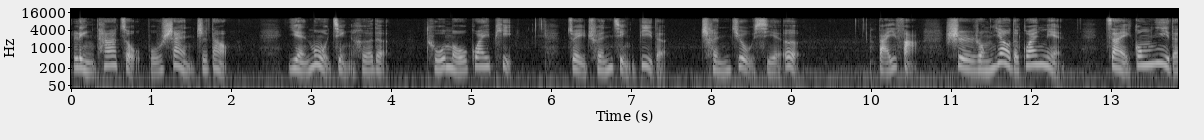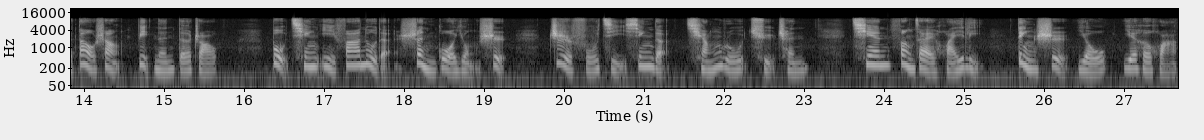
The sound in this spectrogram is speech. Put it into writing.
领他走不善之道。眼目紧合的图谋乖僻，嘴唇紧闭的成就邪恶。白发是荣耀的冠冕，在公义的道上必能得着。不轻易发怒的胜过勇士，制服己心的。强如取臣，谦放在怀里，定是由耶和华。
